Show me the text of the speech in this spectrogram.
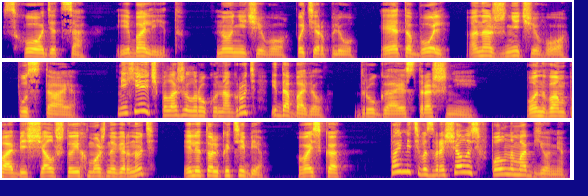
Сходится и болит. Но ничего, потерплю. Эта боль, она ж ничего, пустая. Михеич положил руку на грудь и добавил «Другая страшней». «Он вам пообещал, что их можно вернуть? Или только тебе? Васька...» Память возвращалась в полном объеме.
